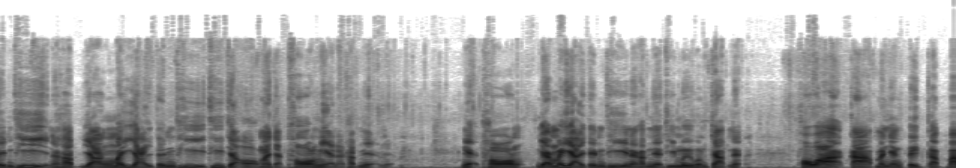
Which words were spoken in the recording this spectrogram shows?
เต็มที่นะครับ ยังไม่ใหญ่เต็มที่ที่จะออกมาจากท้องเนี่ยนะครับเนี่ยเนี่ยเนี่ยท้องยังไม่ใหญ่เต็มที่นะครับเนี่ยที่มือผมจับเนี่ยเพราะว่ากาบมันยังติดกับใบ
